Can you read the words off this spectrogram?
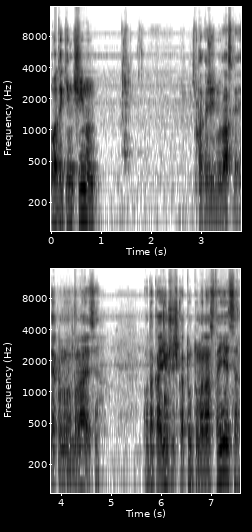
отаким чином. Покажіть, будь ласка, як воно вибирається. Отака юшечка тут у мене остається.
